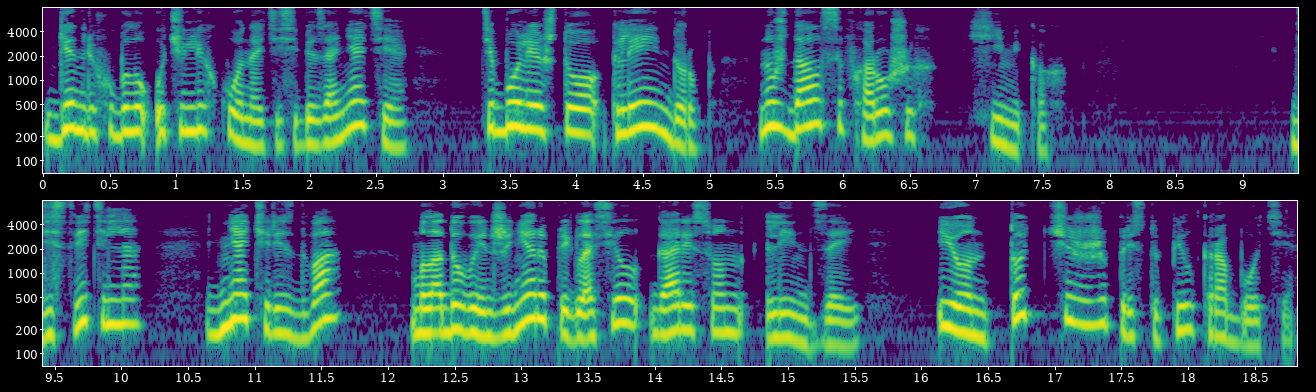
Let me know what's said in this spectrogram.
Генриху было очень легко найти себе занятие, тем более что Клейндорп нуждался в хороших химиках. Действительно, дня через два молодого инженера пригласил Гаррисон Линдзей, и он тотчас же приступил к работе.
